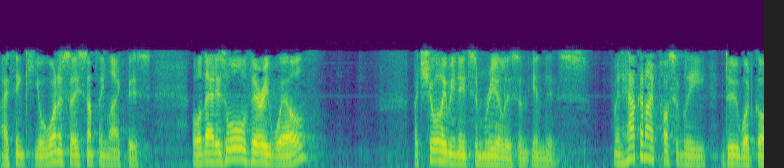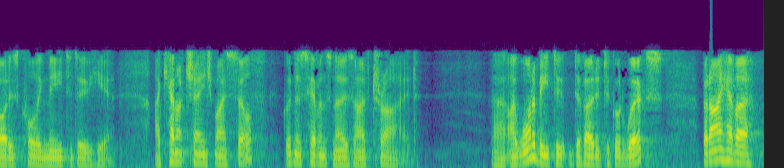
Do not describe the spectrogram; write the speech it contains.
I think you'll want to say something like this. Well, that is all very well, But surely we need some realism in this. I mean, how can I possibly do what God is calling me to do here? I cannot change myself. Goodness heavens knows I've tried. Uh, I want to be to, devoted to good works, but I have a,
